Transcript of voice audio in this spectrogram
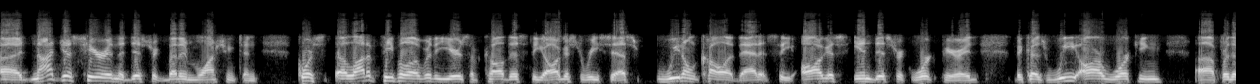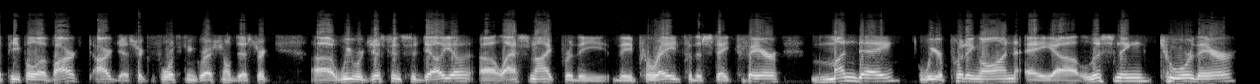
uh, not just here in the district, but in Washington. Of course, a lot of people over the years have called this the August recess. We don't call it that. It's the August in district work period because we are working uh, for the people of our, our district, the 4th Congressional District. Uh, we were just in Sedalia uh, last night for the, the parade for the state fair. Monday, we are putting on a uh, listening tour there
